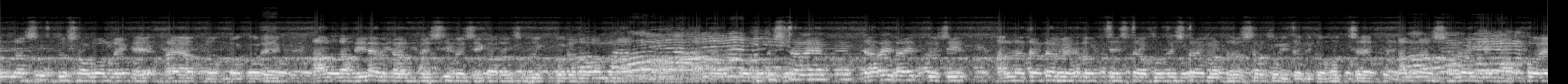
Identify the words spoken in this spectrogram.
আল্লাহ সুস্থ সবল রেখে হায়াত করে আল্লাহ দিনের কাজ বেশি বেশি করার সুযোগ করে দাও প্রতিষ্ঠানের যারাই দায়িত্বশীল আল্লাহ যাদের মেহনত চেষ্টা প্রতিষ্ঠায় মাদ্রাসা পরিচালিত হচ্ছে। আল্লাহ সবাইকে মাফ করে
